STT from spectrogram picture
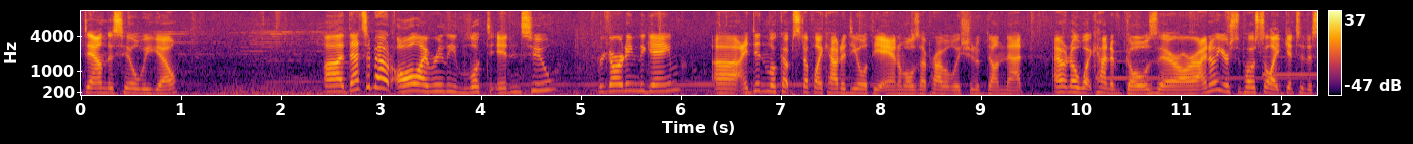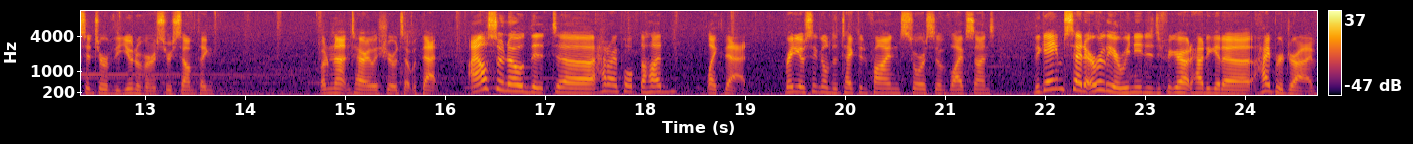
Down this hill we go. Uh, that's about all I really looked into regarding the game. Uh, I didn't look up stuff like how to deal with the animals. I probably should have done that. I don't know what kind of goals there are. I know you're supposed to, like, get to the center of the universe or something. But I'm not entirely sure what's up with that. I also know that, uh, how do I pull up the HUD? Like that. Radio signal detected, find source of life signs. The game said earlier we needed to figure out how to get a hyperdrive.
